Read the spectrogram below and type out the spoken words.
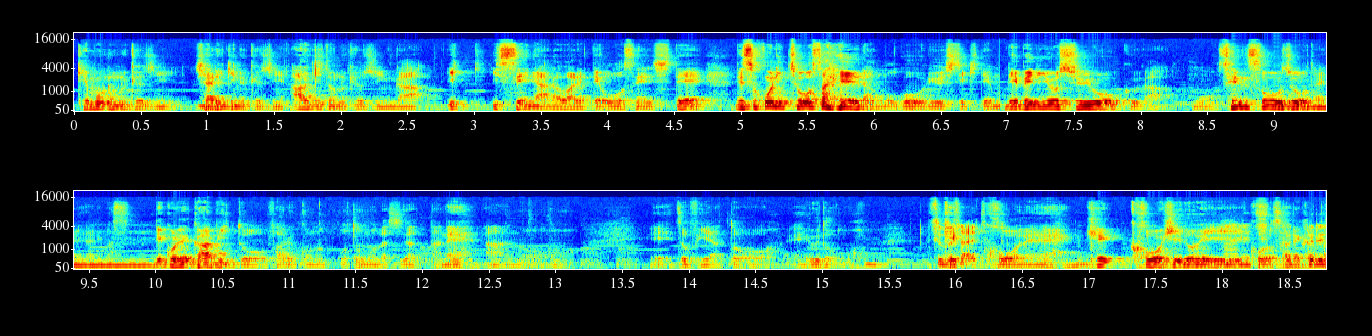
獣の巨人車力の巨人アーギトの巨人がい一斉に現れて応戦してでそこに調査兵団も合流してきてレベリオ主要区がもう戦争状態になります。でこれガビとファルコのお友達だったねあの、えーゾフィアと、えーウドも潰された結構ね結構ひどい殺され方を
